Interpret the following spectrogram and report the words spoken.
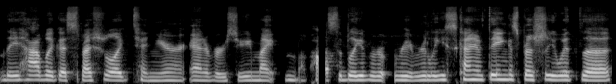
they have like a special like 10 year anniversary might possibly re- re-release kind of thing especially with the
